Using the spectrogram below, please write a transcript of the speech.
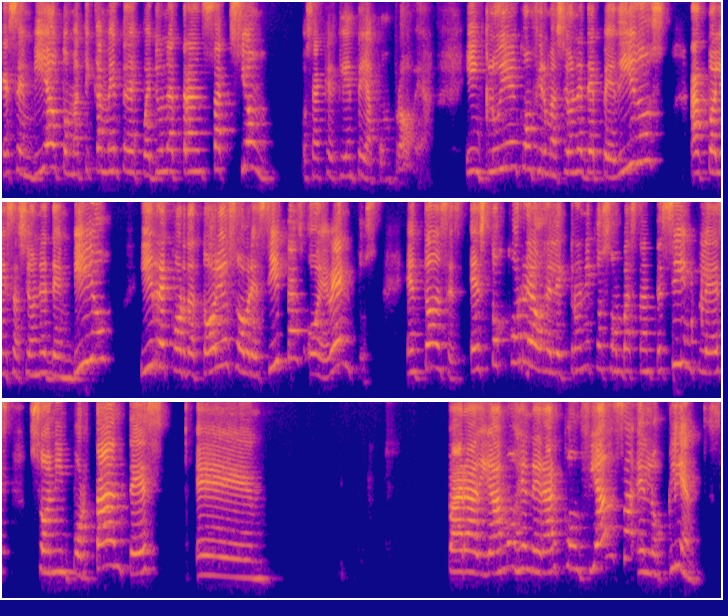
que se envía automáticamente después de una transacción, o sea que el cliente ya compró. Incluyen confirmaciones de pedidos, actualizaciones de envío y recordatorios sobre citas o eventos. Entonces, estos correos electrónicos son bastante simples, son importantes eh, para, digamos, generar confianza en los clientes,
